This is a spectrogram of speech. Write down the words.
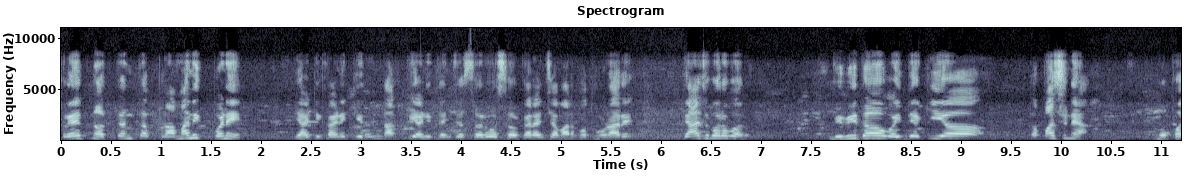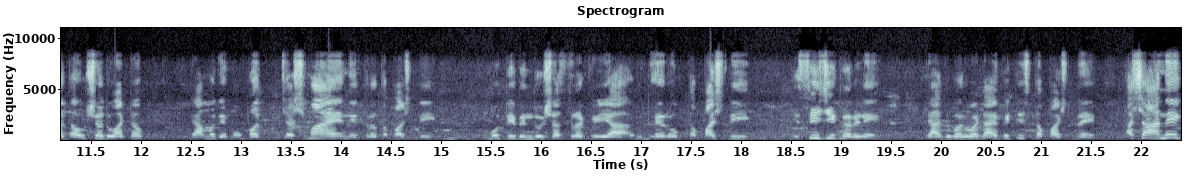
प्रयत्न अत्यंत प्रामाणिकपणे या ठिकाणी किरण नागती आणि त्यांच्या सर्व सहकाऱ्यांच्या मार्फत होणार आहे. त्याचबरोबर विविध वैद्यकीय तपासण्या मोफत औषध वाटप त्यामध्ये मोफत चष्मा आहे नेत्र तपासणी मोतीबिंदू शस्त्रक्रिया हृदयरोग तपासणी ई सी जी करणे त्याचबरोबर डायबिटीस तपासणे अशा अनेक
